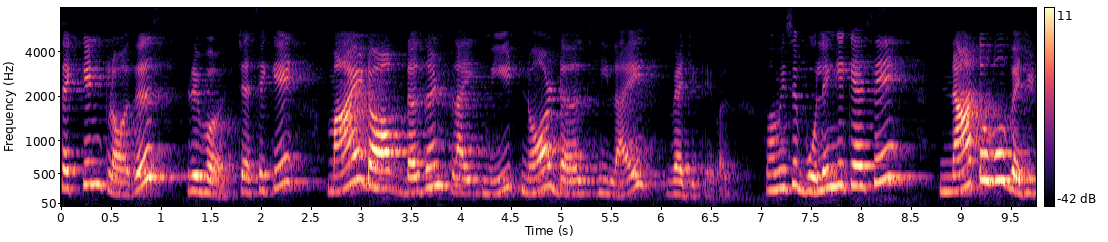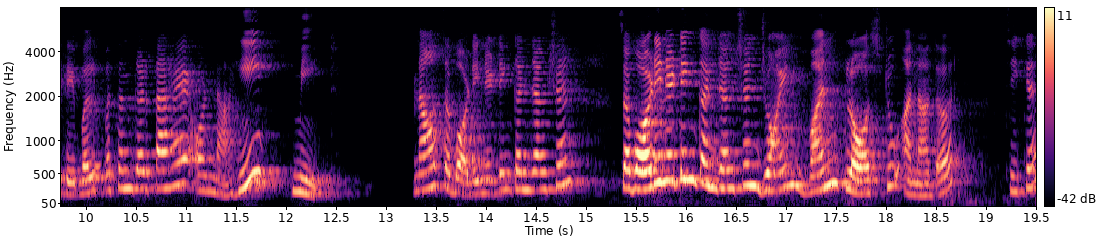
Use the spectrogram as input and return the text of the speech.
second clause is reverse जैसे कि my dog doesn't like meat nor does he like vegetable तो हम इसे बोलेंगे कैसे? ना तो वो वेजिटेबल पसंद करता है और ना ही meat now subordinating conjunction subordinating conjunction join one clause to another ठीक है?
